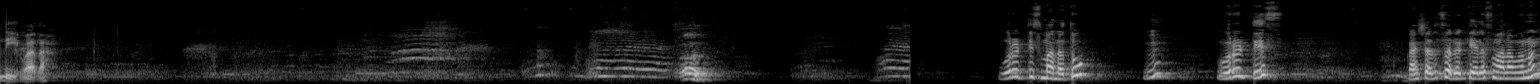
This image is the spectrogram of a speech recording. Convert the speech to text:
देवाला. ओरडतीस मला तू? हं? ओरडतीस कशाला सरळ केलंस मला म्हणून?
